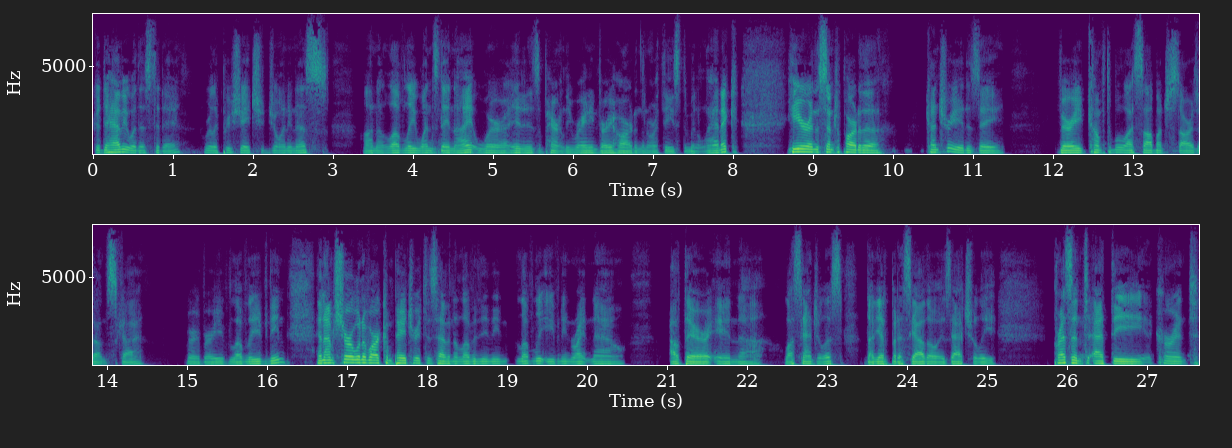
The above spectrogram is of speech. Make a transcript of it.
Good to have you with us today. Really appreciate you joining us on a lovely Wednesday night where it is apparently raining very hard in the Northeast and Mid Atlantic. Here in the central part of the country, it is a very comfortable. I saw a bunch of stars out in the sky. Very, very lovely evening. And I'm sure one of our compatriots is having a lovely lovely evening right now out there in uh, Los Angeles. Daniel Preciado is actually present at the current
